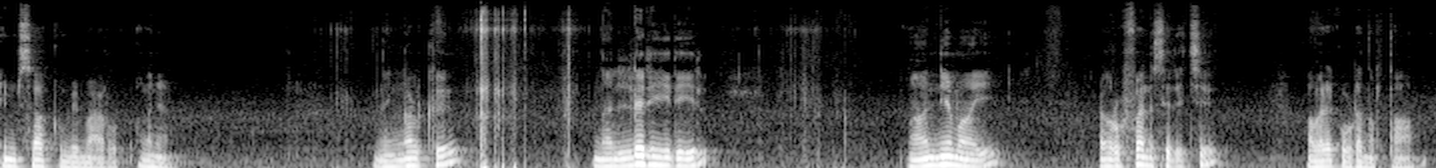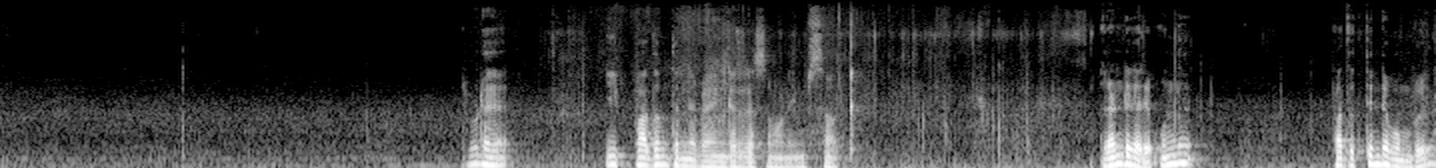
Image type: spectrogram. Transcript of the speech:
ഇംസാക്കും ബി മാറൂഫ് അങ്ങനെയാണ്. നിങ്ങൾക്ക് നല്ല രീതിയിൽ മാന്യമായി ഉറുഫനുസരിച്ച് അവരെ കൂടെ നിർത്താം. ഇവിടെ ഈ പദം തന്നെ ഭയങ്കര രസമാണ് ഇംസാക്ക്. രണ്ട് കാര്യം. ഒന്ന് പദത്തിന്റെ മുമ്പ്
